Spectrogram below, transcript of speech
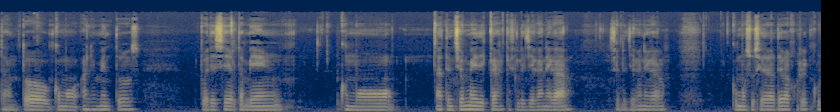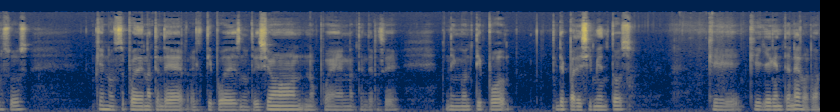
tanto como alimentos, puede ser también como atención médica que se les llega a negar, se les llega a negar como sociedad de bajos recursos que no se pueden atender el tipo de desnutrición, no pueden atenderse ningún tipo de padecimientos que, que lleguen a tener, ¿verdad?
